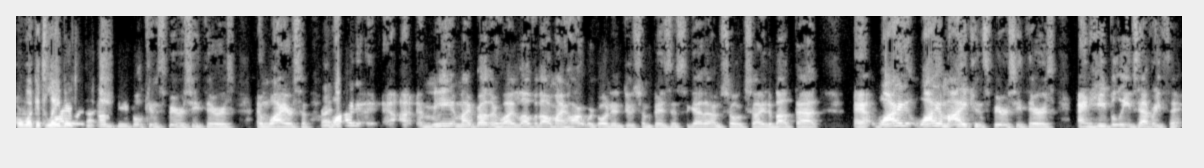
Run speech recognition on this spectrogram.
or what gets labeled. some people conspiracy theorists, and why are some right. why uh, uh, me and my brother, who I love with all my heart, we're going to do some business together. I'm so excited about that. And why why am I conspiracy theorist and he believes everything?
